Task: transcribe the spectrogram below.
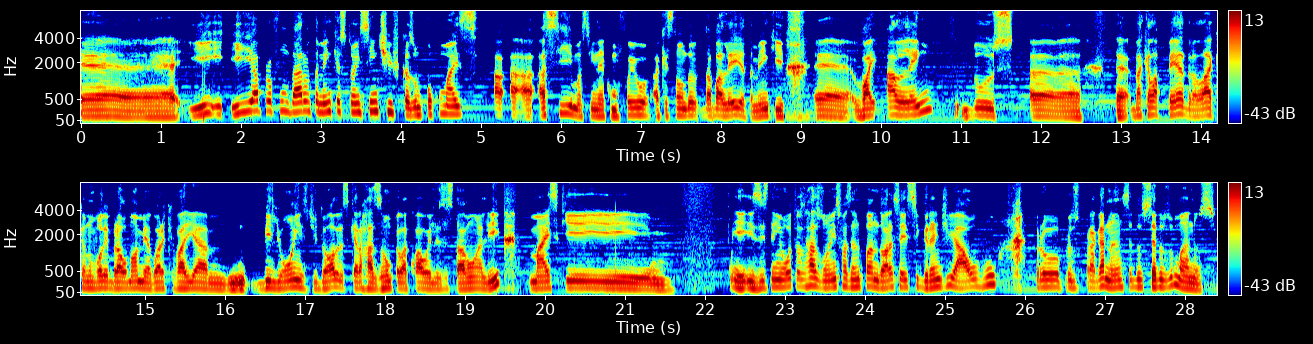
É, e, e aprofundaram também questões científicas um pouco mais a, a, acima, assim, né? Como foi a questão do, da baleia também, que é, vai além dos uh, é, daquela pedra lá, que eu não vou lembrar o nome agora, que valia bilhões de dólares, que era a razão pela qual eles estavam ali, mas que existem outras razões fazendo Pandora ser esse grande alvo para a ganância dos seres humanos,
